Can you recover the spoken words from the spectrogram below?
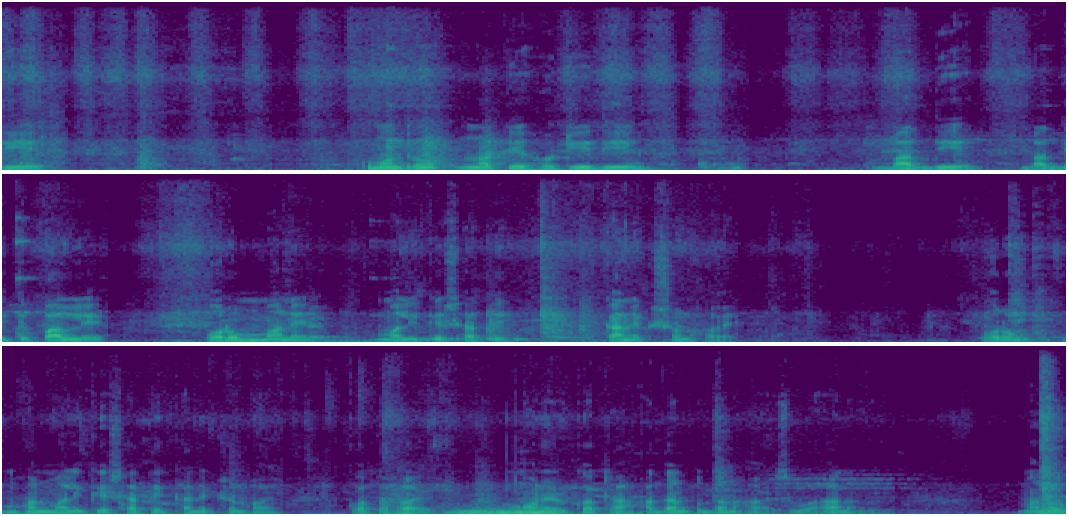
দিয়ে কুমন্ত্রণাকে হটিয়ে দিয়ে, বাদ দিয়ে, বাদ দিতে পারলে পরম মানে মালিকের সাথে কানেকশন হয়। পরম মহান মালিকের সাথে কানেকশন হয়। কথা হয়, মনের কথা আদান প্রদান হয় সুবাহান মানব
